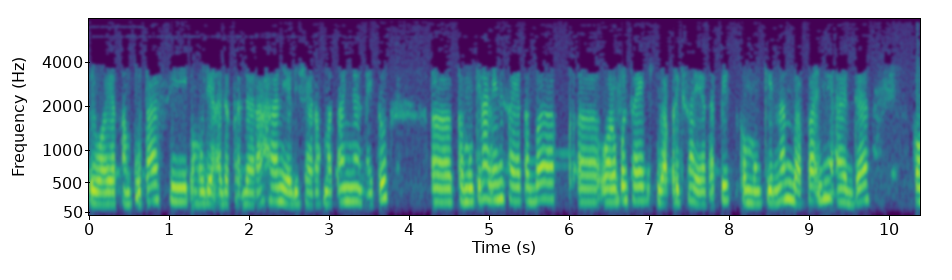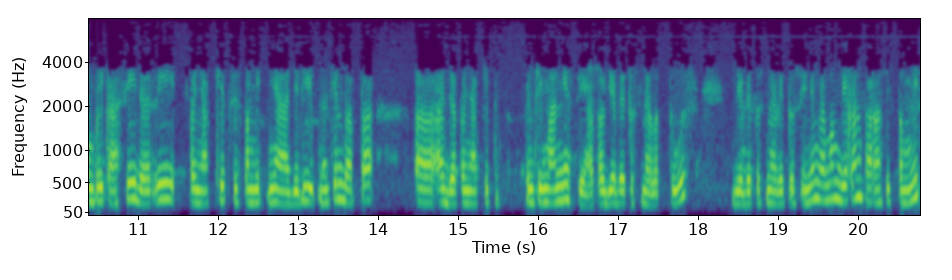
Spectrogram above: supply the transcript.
riwayat amputasi, kemudian ada perdarahan ya di syaraf matanya. Nah itu uh, kemungkinan ini saya tebak, uh, walaupun saya nggak periksa ya, tapi kemungkinan Bapak ini ada komplikasi dari penyakit sistemiknya. Jadi mungkin Bapak uh, ada penyakit kencing manis ya atau diabetes mellitus. diabetes mellitus ini memang dia kan karena sistemik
